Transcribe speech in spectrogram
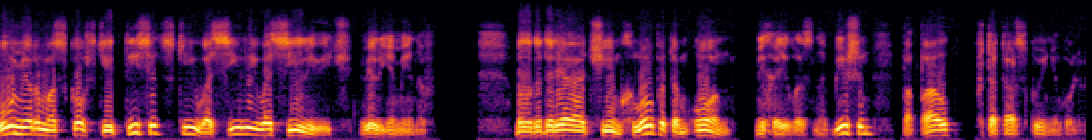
умер московский Тысяцкий Василий Васильевич Вильяминов, благодаря чьим хлопотам он, Михаил Ознобишин, попал в татарскую неволю.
